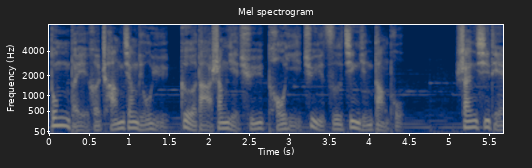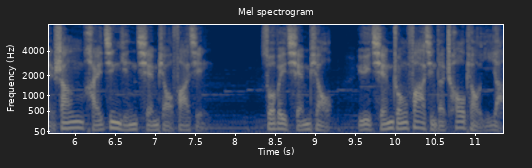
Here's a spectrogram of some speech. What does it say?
东北和长江流域各大商业区投以巨资经营当铺。山西典商还经营钱票发行。所谓钱票，与钱庄发行的钞票一样。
